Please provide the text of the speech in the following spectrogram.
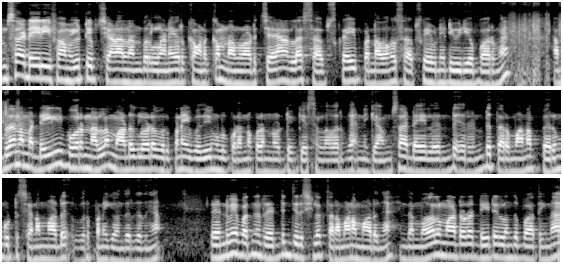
அம்சா டெய்ரி ஃபார்ம் யூடியூப் சேனல் நண்பர்கள் அனைவருக்கும் வணக்கம். நம்மளோட சேனலை சப்ஸ்கிரைப் பண்ணாதவங்க சப்ஸ்கிரைப் பண்ணிவிட்டு வீடியோ பாருங்கள் அப்போ தான் நம்ம டெய்லி போகிற நல்ல மாடுகளோட விற்பனை பதிவு உங்களுக்கு உடனுக்குடன் நோட்டிஃபிகேஷனில் வருங்க. இன்றைக்கி அம்சா டெய்லிருந்து ரெண்டு தரமான பெருங்குட்டு சென மாடு விற்பனைக்கு வந்திருக்குதுங்க. ரெண்டுமே பார்த்திங்கன்னா ரெட்டு ஜெர்சியில் தரமான மாடுங்க. இந்த முதல் மாட்டோட டீட்டெயில் வந்து பார்த்திங்கன்னா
